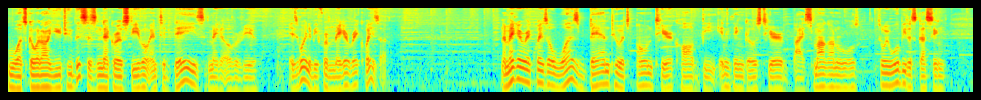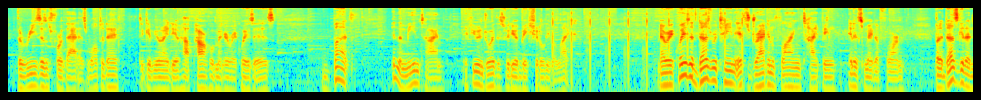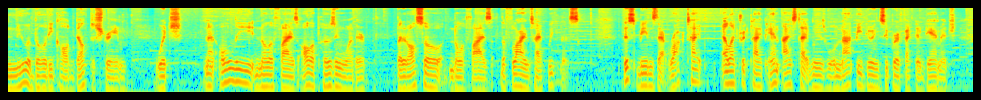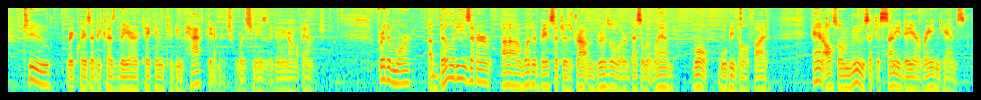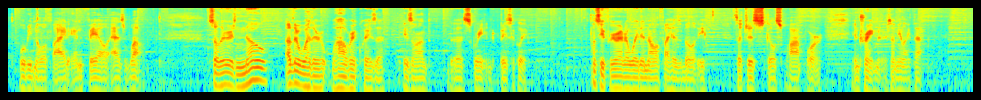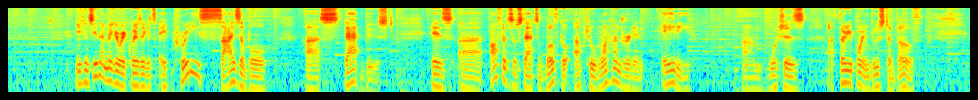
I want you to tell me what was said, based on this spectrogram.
What's going on YouTube? This is Necro Stevo and today's Mega Overview is going to be for Mega Rayquaza. Now Mega Rayquaza was banned to its own tier called the Anything Goes tier by Smogon rules, so we will be discussing the reasons for that as well today to give you an idea of how powerful Mega Rayquaza is. But in the meantime, if you enjoyed this video, make sure to leave a like. Now Rayquaza does retain its Dragon Flying typing in its Mega form, but it does get a new ability called Delta Stream, which not only nullifies all opposing weather, but it also nullifies the flying type weakness. This means that rock type, electric type, and ice type moves will not be doing super effective damage to Rayquaza because they are taken to do half damage, which means they're doing normal damage. Furthermore, abilities that are uh, weather-based such as Drought and Drizzle or Desolate Land will, will be nullified, and also moves such as Sunny Day or Rain Dance will be nullified and fail as well. So there is no other weather while Rayquaza is on the screen, basically. Unless you figure out a way to nullify his ability, such as Skill Swap or Entrainment or something like that. You can see that Mega Rayquaza gets a pretty sizable uh, stat boost. His uh, offensive stats both go up to 180, um, which is a 30 point boost to both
